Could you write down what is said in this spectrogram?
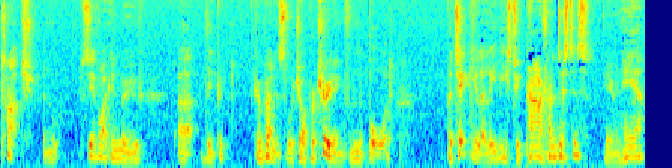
touch and see if I can move uh, the components which are protruding from the board particularly these two power transistors here and here,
